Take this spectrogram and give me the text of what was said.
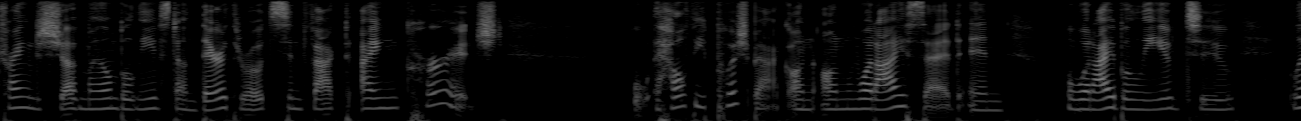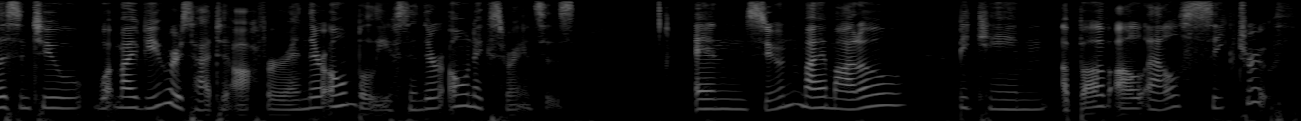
trying to shove my own beliefs down their throats. In fact, I encouraged healthy pushback on, on what I said and what I believed to listen to what my viewers had to offer and their own beliefs and their own experiences. And soon my motto became above all else, seek truth.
